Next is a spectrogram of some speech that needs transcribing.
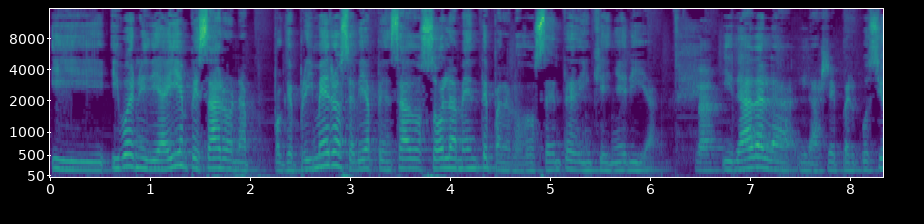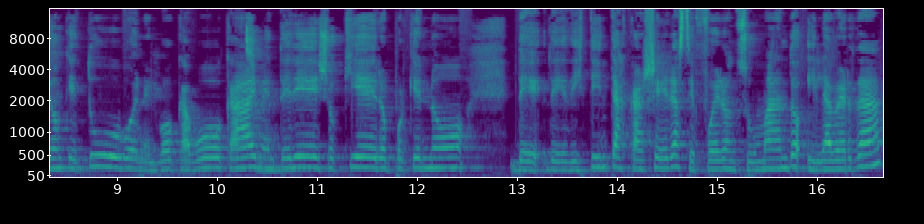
Y, bueno, y de ahí empezaron a, porque primero se había pensado solamente para los docentes de ingeniería. Y dada la, repercusión que tuvo en el boca a boca, ay, me enteré, yo quiero, ¿por qué no? De, de distintas carreras se fueron sumando y la verdad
